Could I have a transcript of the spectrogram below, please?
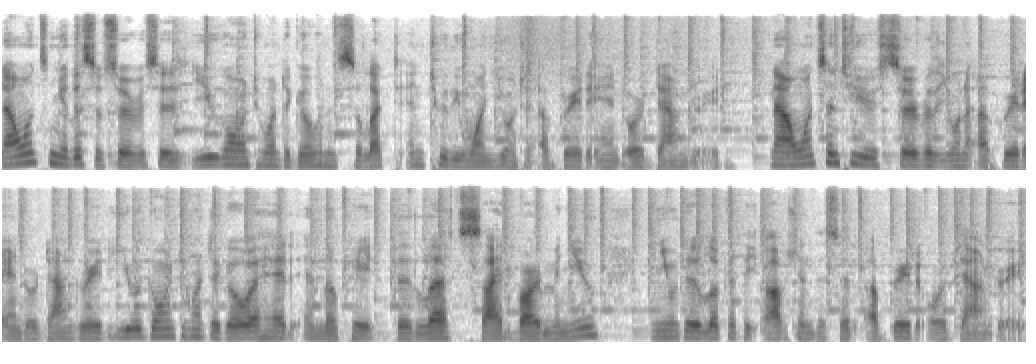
Now once in your list of services, you're going to want to go ahead and select into the one you want to upgrade and or downgrade. Now once into your server that you want to upgrade and or downgrade, you are going to want to go ahead and locate the left sidebar menu and you want to look at the option that said upgrade or downgrade.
